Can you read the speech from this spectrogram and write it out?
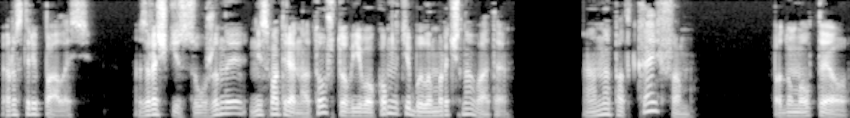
растрепалась. Зрачки сужены, несмотря на то, что в его комнате было мрачновато. — Она под кайфом? — подумал Тео.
